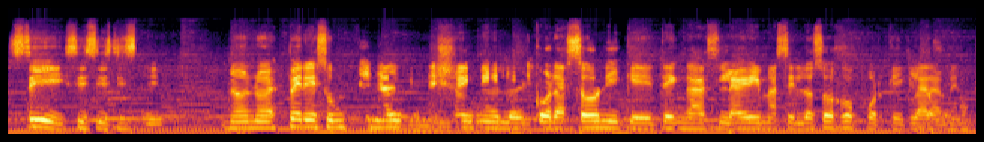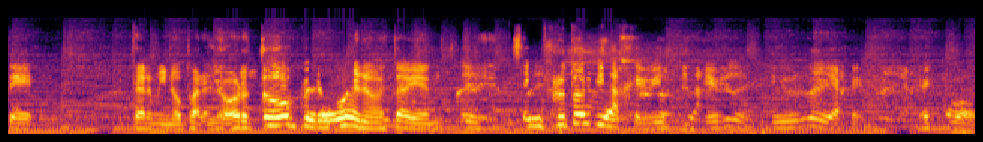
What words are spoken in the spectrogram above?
Sí, sí, sí, sí, sí. No, no esperes un final que te llene el- corazón y que tengas lágrimas en los ojos porque claramente terminó para el orto, pero bueno, está bien. Se, disfrutó el viaje, ¿viste? Se disfrutó el viaje. Es como,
